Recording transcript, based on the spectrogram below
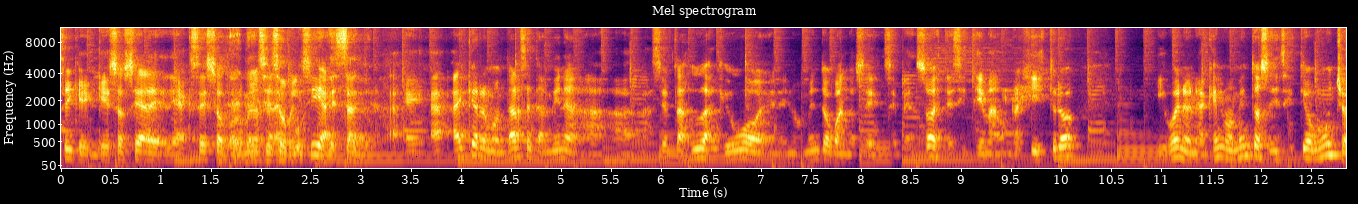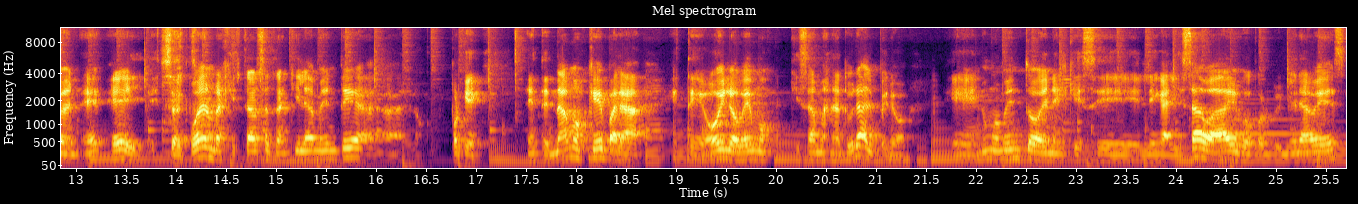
sí, que, eso sea de, acceso por lo menos a la policía. Exacto. Eh, hay que remontarse también a, ciertas dudas que hubo en el momento cuando se, pensó este sistema de un registro. Y bueno, en aquel momento se insistió mucho en, hey, este, pueden registrarse tranquilamente porque entendamos que para este, hoy lo vemos quizá más natural, pero en un momento en el que se legalizaba algo por primera vez,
